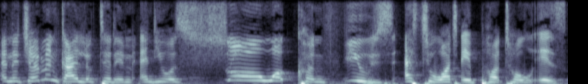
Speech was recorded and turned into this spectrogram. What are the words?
And the German guy looked at him and he was so confused as to what a pothole is.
